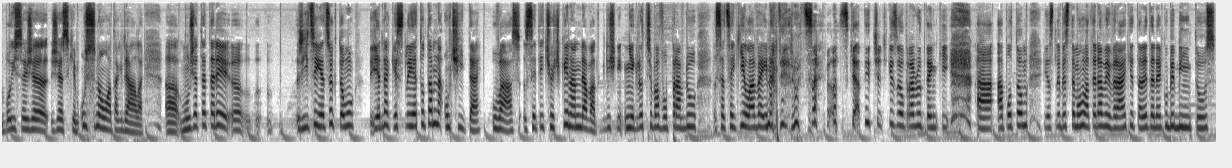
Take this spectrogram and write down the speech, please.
bojí se, že, že s tím usnou a tak dále. Můžete tedy říci něco k tomu, jednak jestli je to tam naučíte u vás, si ty čočky nandavat, když někdo třeba opravdu se cítí levej na ty ruce, prostě a ty čočky jsou opravdu tenký. A, a potom, jestli byste mohla teda vyvrátit tady ten jakoby mýtus,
